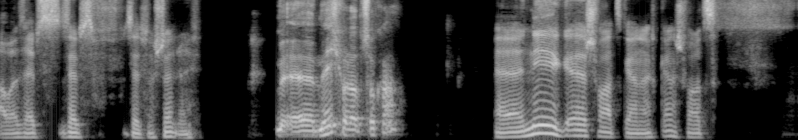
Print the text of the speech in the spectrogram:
aber selbst, selbst, selbstverständlich. Äh, Milch oder Zucker? Äh, nee, äh, schwarz gerne. Gerne schwarz.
